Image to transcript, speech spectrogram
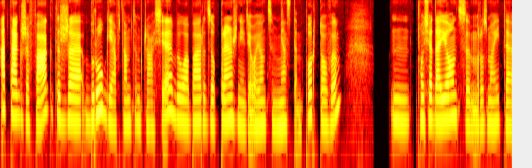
a także fakt, że Brugia w tamtym czasie była bardzo prężnie działającym miastem portowym, Mm, posiadającym rozmaite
